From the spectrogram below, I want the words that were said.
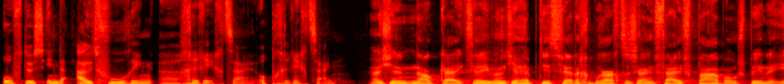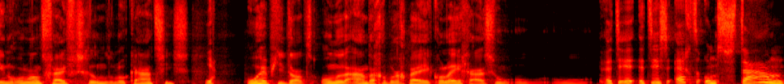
of dus in de uitvoering uh, gericht zijn, opgericht zijn. Als je nou kijkt, hè, want je hebt dit verder gebracht. Er zijn vijf PABO's binnen in Holland, vijf verschillende locaties. Ja. Hoe heb je dat onder de aandacht gebracht bij je collega's? Hoe, hoe. Het, het, is echt ontstaan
